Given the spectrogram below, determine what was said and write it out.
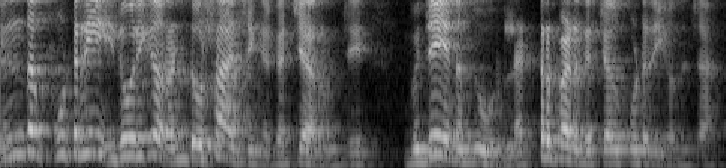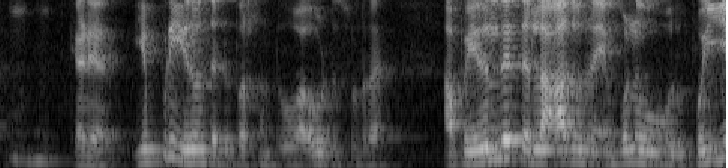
எந்த கூட்டணி இது வரைக்கும் ரெண்டு வருஷம் ஆச்சுங்க கட்சி ஆரம்பிச்சு. விஜயை நம்பி ஒரு லெட்டர் பேட் கட்சியாவது கூட்டணிக்கு வந்துச்சா. கிடையாது. எப்படி இருபத்தெட்டு பர்சன்ட் ஓட்டு சொல்ற? அப்ப இதுல இருந்தே தெரியல ஆதூர் எவ்வளவு ஒரு பொய்ய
